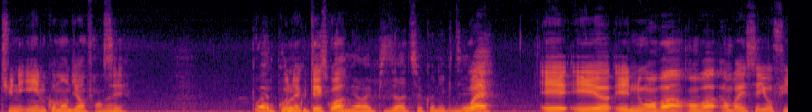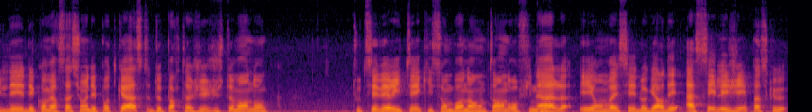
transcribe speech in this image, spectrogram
tune in, comme on dit en français. Ouais. Pour vous pour connecter, écouter ce quoi. premier épisode, se connecter. Ouais. Et, et, euh, et nous, on va, on, va, on va essayer au fil des, des conversations et des podcasts de partager justement donc, toutes ces vérités qui sont bonnes à entendre au final. Et on va essayer de le garder assez léger parce que,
